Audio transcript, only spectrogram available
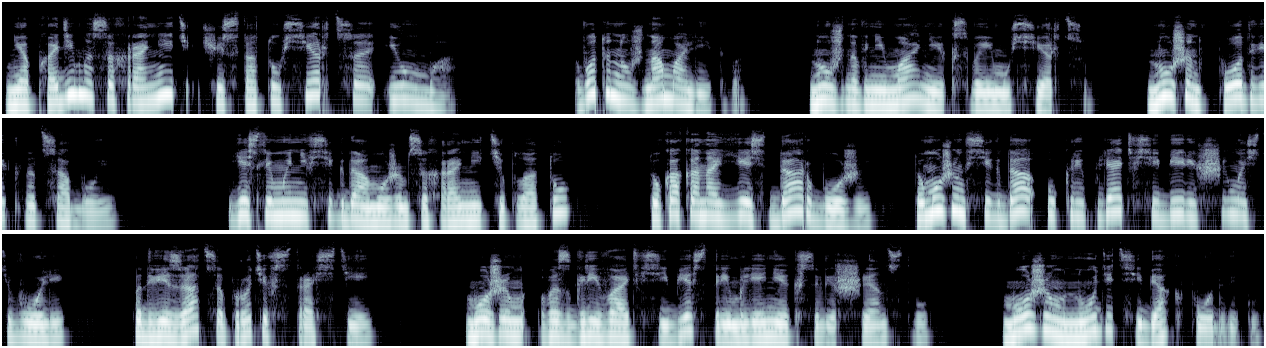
необходимо сохранить чистоту сердца и ума. Вот и нужна молитва, нужно внимание к своему сердцу, нужен подвиг над собою. Если мы не всегда можем сохранить теплоту, то как она есть дар Божий, то можем всегда укреплять в себе решимость воли, подвязаться против страстей. Можем возгревать в себе стремление к совершенству, можем нудить себя к подвигу.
